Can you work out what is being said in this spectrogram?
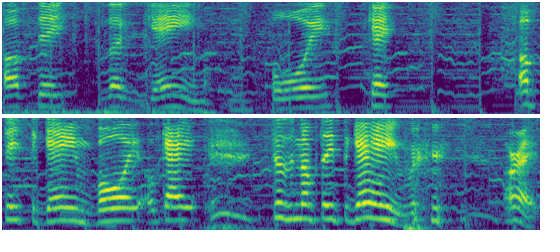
Update the game, boy. Okay? Update the game, boy, okay? Doesn't update the game. All right.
